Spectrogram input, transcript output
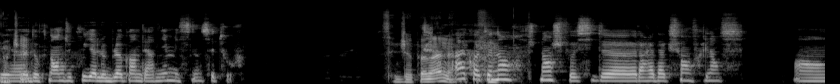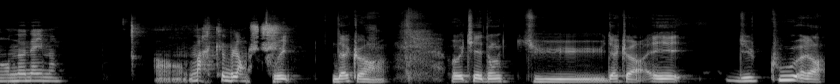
donc non, du coup, il y a le blog en dernier, mais sinon c'est tout. C'est déjà pas mal. Ah, quoique non, non, je fais aussi de la rédaction en freelance, en no-name, en marque blanche. Oui, d'accord. Ok, donc tu... D'accord. Et du coup, alors,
